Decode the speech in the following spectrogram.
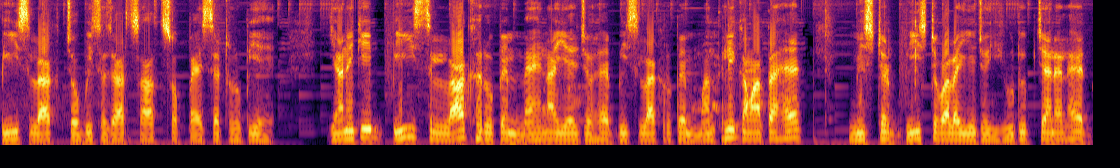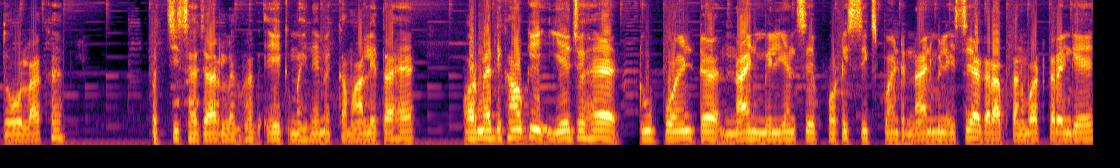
बीस लाख चौबीस हज़ार सात सौ पैंसठ रुपये यानी कि बीस लाख रुपए महीना ये जो है, बीस लाख रुपए मंथली कमाता है। मिस्टर बीस्ट वाला ये जो यूट्यूब चैनल है, दो लाख पच्चीस हज़ार लगभग एक महीने में कमा लेता है। और मैं दिखाऊँ कि ये जो है 2.9 मिलियन से 46.9 मिलियन, इसे अगर आप कन्वर्ट करेंगे,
